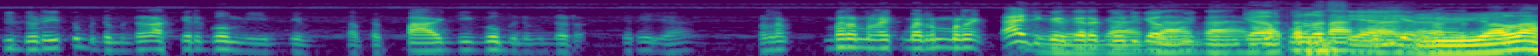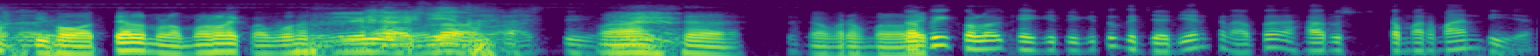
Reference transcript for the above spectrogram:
tidur itu bener-bener akhirnya gue minim sampai pagi gue bener-bener akhirnya ya merem-merem merem-merem aja Iya, gara-gara gue digangguin pules tenang ya. lah. Iya. Iyalah di hotel melek lah bos. Iya, Iya, iya. pasti. Masa nggak pernah melek. Tapi kalau kayak gitu-gitu kejadian kenapa harus kamar mandi ya?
